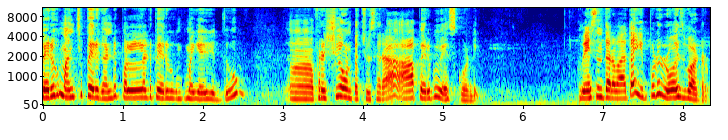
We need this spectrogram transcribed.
పెరుగు మంచి పెరుగు అండి పొల్లటి పెరుగు వేయొద్దు. ఫ్రెష్గా ఉంటుంది చూసారా? ఆ పెరుగు వేసుకోండి. వేసిన తర్వాత ఇప్పుడు రోజ్ వాటర్.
